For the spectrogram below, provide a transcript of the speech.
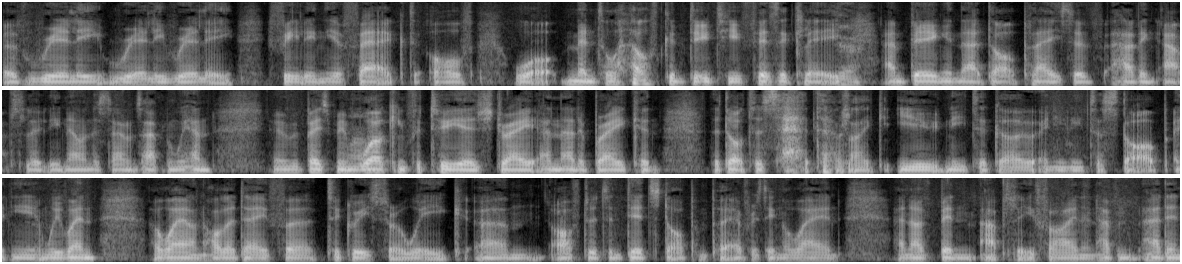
of really, really, really feeling the effect of what mental health could do to you physically Yeah. and being in that dark place of having absolutely no understanding what's happened. We hadn't, you know, we've basically been working for two years straight and had a break. And the doctor said, they were like, you need to go and you need to stop. And, you, and we went away on holiday for to Greece for a week um, afterwards and did stop and put everything away. And, and I've been absolutely fine and haven't had any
